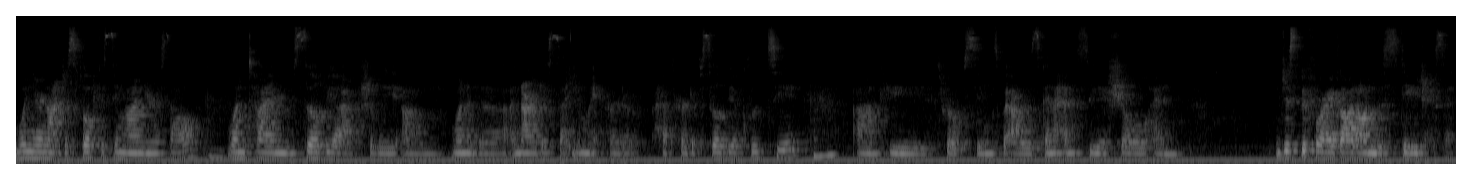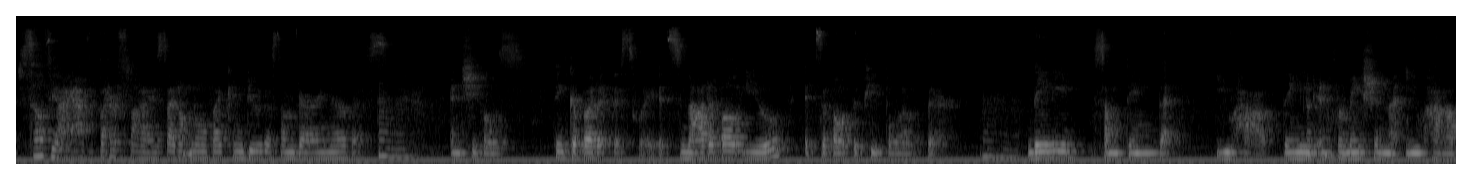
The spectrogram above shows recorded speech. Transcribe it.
when you're not just focusing on yourself. Mhm. One time, Sylvia actually, um, one of the an artist that you might heard of, have heard of, Sylvia Cloutier. Mhm. Um, he throat sings, but I was gonna MC a show and just before I got on the stage, I said, Sylvia, I have butterflies. I don't know if I can do this. I'm very nervous. Mm-hmm. And she goes, Think about it this way it's not about you, it's about the people out there. Mm-hmm. They need something that you have, they need Okay. information that you have,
